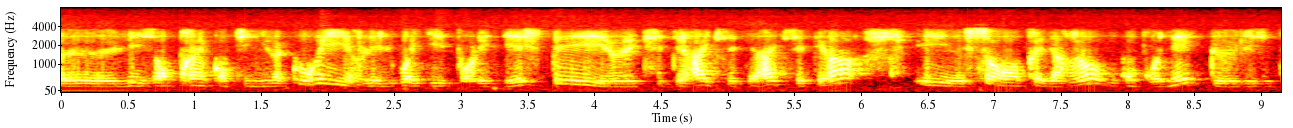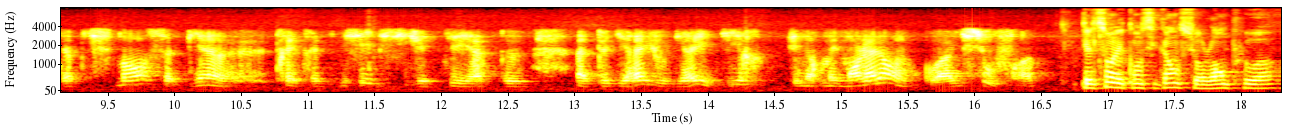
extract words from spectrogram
les emprunts continuent à courir, les loyers pour les DSP, etc., etc., etc. Et sans rentrée d'argent, vous comprenez que les établissements, ça devient très très difficile. Si j'étais un peu, un peu direct, je vous dirais, ils tirent énormément la langue, quoi. Ils souffrent. Hein. Quelles sont les conséquences sur l'emploi?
